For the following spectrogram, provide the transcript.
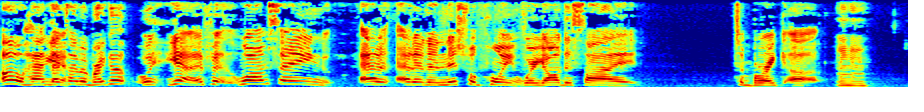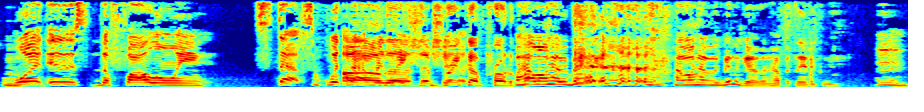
Oh, had that Yeah. type of breakup? Well, yeah, if it. Well, I'm saying at at an initial point where y'all decide to break up, mm-hmm. Mm-hmm. what is the following steps with that Oh, the, relationship? the breakup protocol. Well, how long have we been? how long have we been together, hypothetically? Mm.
